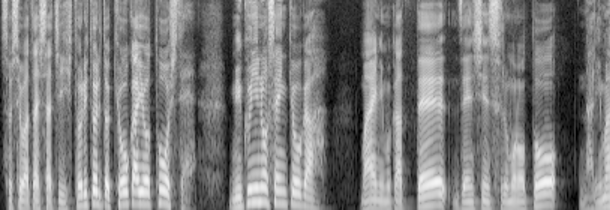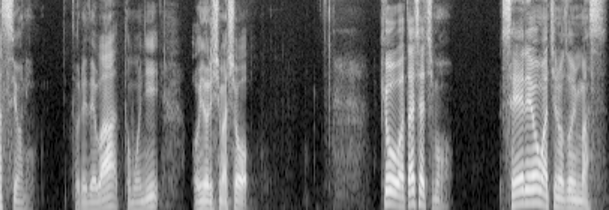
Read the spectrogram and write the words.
そして私たち一人一人と教会を通して、御国の宣教が前に向かって前進するものとなりますように。それでは共にお祈りしましょう。今日私たちも精霊を待ち望みます。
